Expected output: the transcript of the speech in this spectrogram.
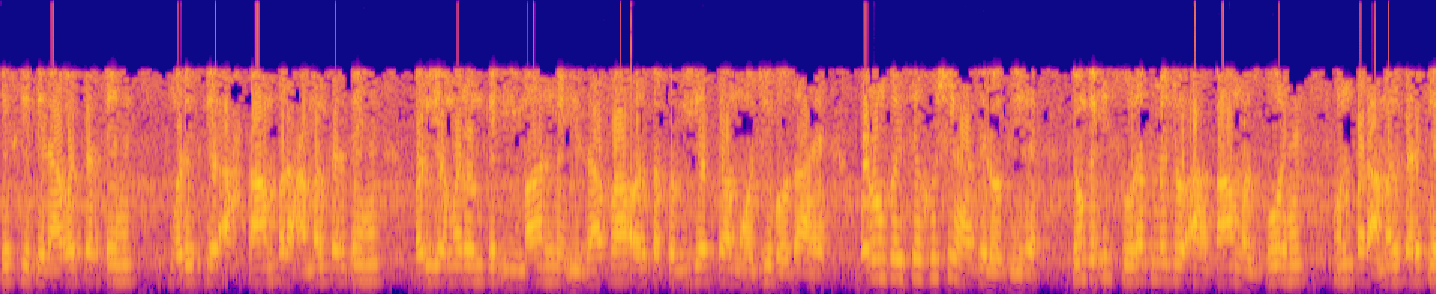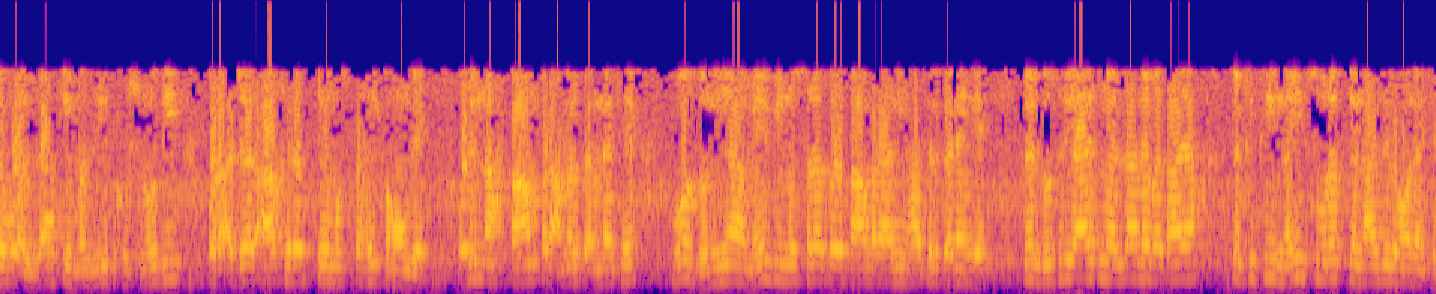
اس کی تلاوت کرتے ہیں اور اس کے احکام پر عمل کرتے ہیں۔ اور یہ امر ان کے ایمان میں اضافہ اور تقویت کا موجب ہوتا ہے اور ان کو اس سے خوشی حاصل ہوتی ہے۔ کیونکہ اس صورت میں جو احکام مذکور ہیں، ان پر عمل کر کے وہ اللہ کی مزید خوشنودی اور اجر آخرت کے مستحق ہوں گے۔ اور ان احکام پر عمل کرنے سے وہ دنیا میں بھی نصرت اور کامرانی حاصل کریں گے۔ پھر دوسری آیت میں اللہ نے بتایا کہ کسی نئی صورت کے نازل ہونے سے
